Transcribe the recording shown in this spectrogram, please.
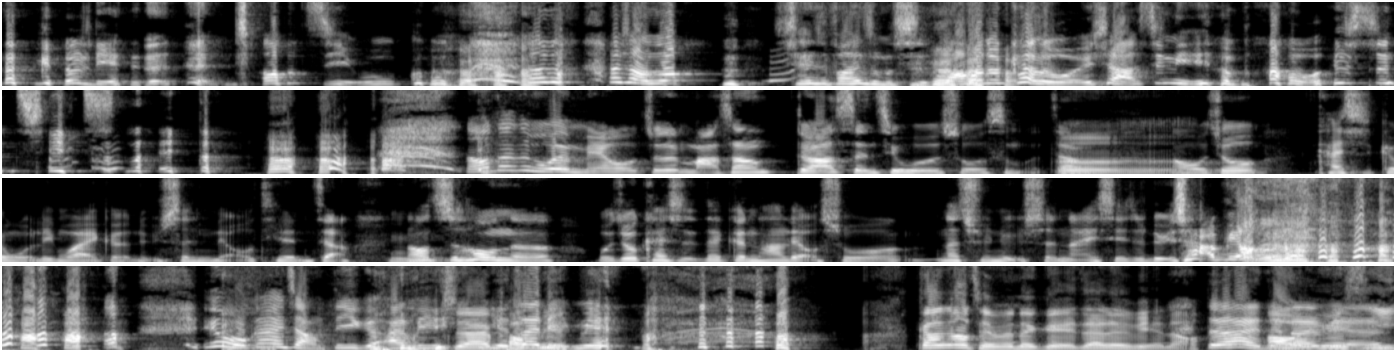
那个脸超级无辜，他说他想说现在是发生什么事，然后他就看了我一下，心里很怕我会生气之类的。然后但是我也没有就是马上对他生气或者说什么这样，嗯、然后我就。开始跟我另外一个女生聊天，这样，然后之后呢，嗯、我就开始在跟他聊说，那群女生哪一些是绿茶婊？因为我刚才讲第一个案例也在里面，刚刚前面那个也在那边哦，对，也在那边，哦、因为是一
